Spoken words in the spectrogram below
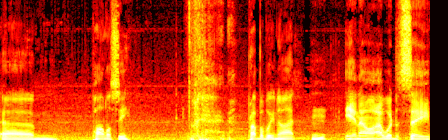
um, policy? Probably not. You know, I would say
